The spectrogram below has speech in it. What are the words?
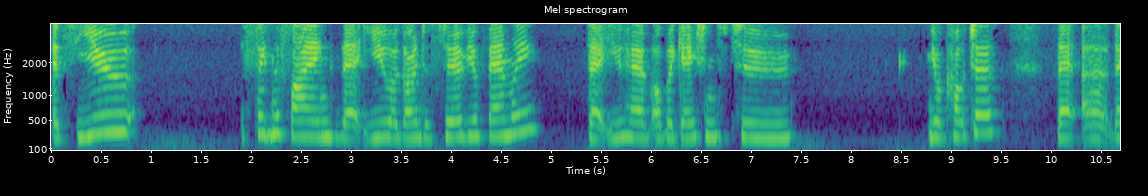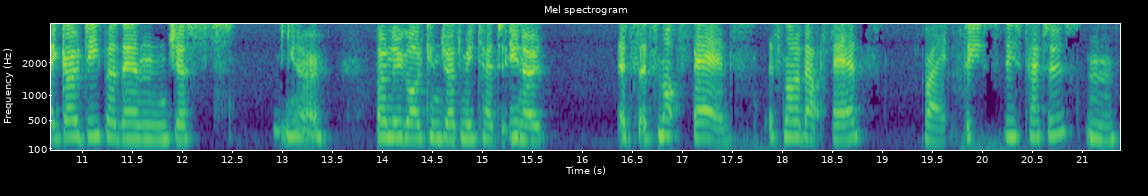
It's you signifying that you are going to serve your family, that you have obligations to your culture that uh, that go deeper than just you know only God can judge me tattoo. You know, it's it's not fads. It's not about fads. Right. These these tattoos. Mm.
